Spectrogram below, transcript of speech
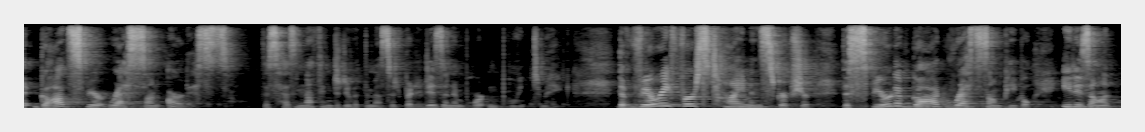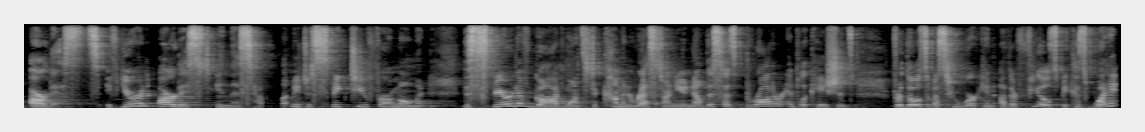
that God's Spirit rests on artists. This has nothing to do with the message, but it is an important point to make. The very first time in Scripture the Spirit of God rests on people, it is on artists. If you're an artist in this house, let me just speak to you for a moment. The Spirit of God wants to come and rest on you. Now, this has broader implications for those of us who work in other fields because what it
